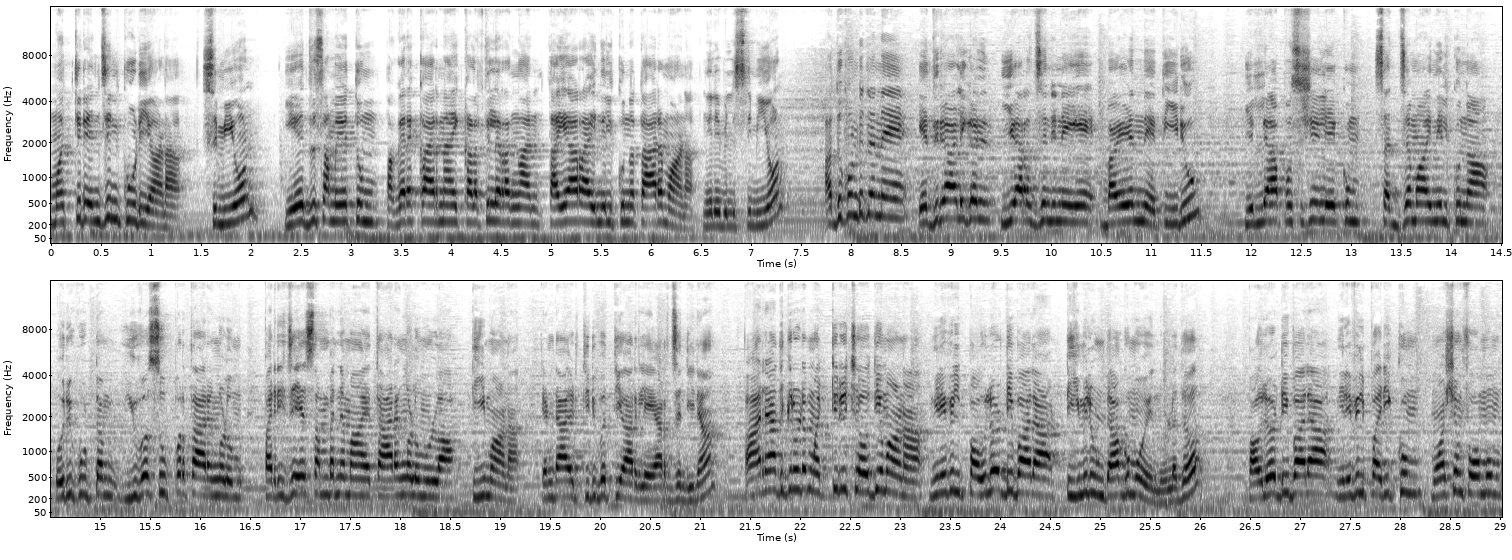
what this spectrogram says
മറ്റൊരു എഞ്ചിൻ കൂടിയാണ് സിമിയോൺ. ഏത് സമയത്തും പകരക്കാരനായി കളത്തിലിറങ്ങാൻ തയ്യാറായി നിൽക്കുന്ന താരമാണ് നിലവിൽ സിമിയോൺ. അതുകൊണ്ട് തന്നെ എതിരാളികൾ ഈ അർജന്റീനയെ ഭയന്നേ തീരൂ. എല്ലാ പൊസിഷനിലേക്കും സജ്ജമായി നിൽക്കുന്ന ഒരു കൂട്ടം യുവ സൂപ്പർ താരങ്ങളും പരിചയസമ്പന്നമായ താരങ്ങളുമുള്ള ടീമാണ് രണ്ടായിരത്തി ഇരുപത്തിയാറിലെ അർജന്റീന. ആരാധകരുടെ മറ്റൊരു ചോദ്യമാണ് നിലവിൽ പൗലോ ഡിബാല ടീമിൽ ഉണ്ടാകുമോ എന്നുള്ളത്. പൗലോ ഡിബാല നിലവിൽ പരിക്കും മോശം ഫോമും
